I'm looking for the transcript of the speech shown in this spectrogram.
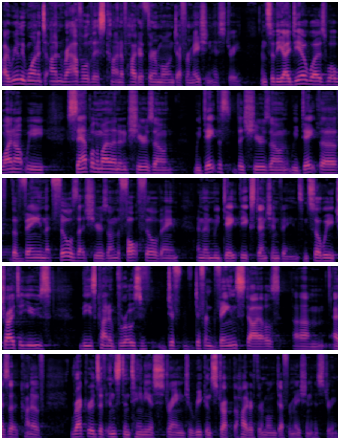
I really wanted to unravel this kind of hydrothermal and deformation history. And so the idea was, well, why not we sample the mylonitic shear zone, we date the, the, shear zone, we date the, the vein that fills that shear zone, the fault fill vein, and then we date the extension veins. And so we tried to use these kind of gross diff different vein styles um, as a kind of records of instantaneous strain to reconstruct the hydrothermal and deformation history.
